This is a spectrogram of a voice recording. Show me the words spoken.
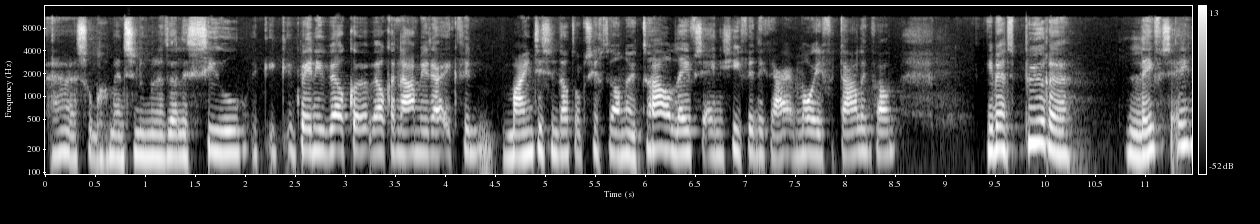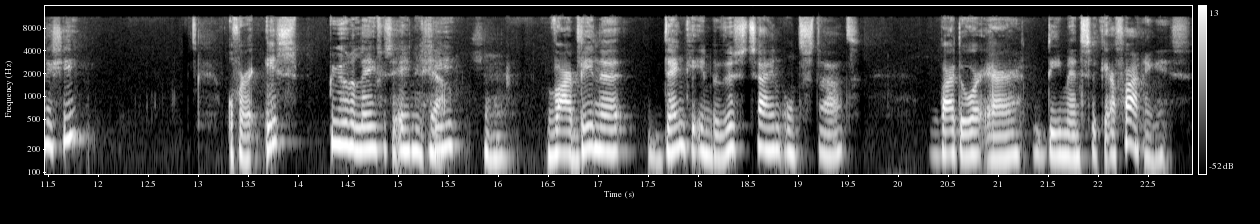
Eh, sommige mensen noemen het wel eens ziel. Ik, ik, ik weet niet welke, welke naam je daar... Ik vind mind is in dat opzicht wel neutraal. Levensenergie vind ik daar een mooie vertaling van. Je bent pure levensenergie. Of er is pure levensenergie. Waarbinnen denken in bewustzijn ontstaat. Waardoor er die menselijke ervaring is.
